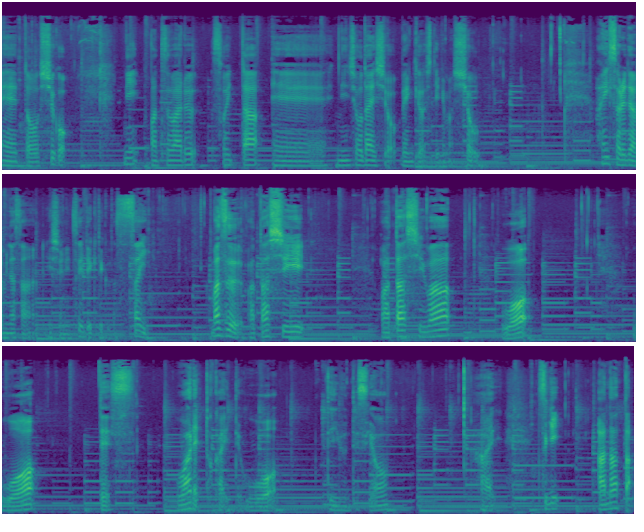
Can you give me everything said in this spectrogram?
えーと主語にまつわるそういった、えー認証代詞を勉強していきましょう。はい、それでは皆さん一緒についてきてください。まず、私。私は、我。我です。我と書いて我って言うんですよ。はい。次、あなた。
